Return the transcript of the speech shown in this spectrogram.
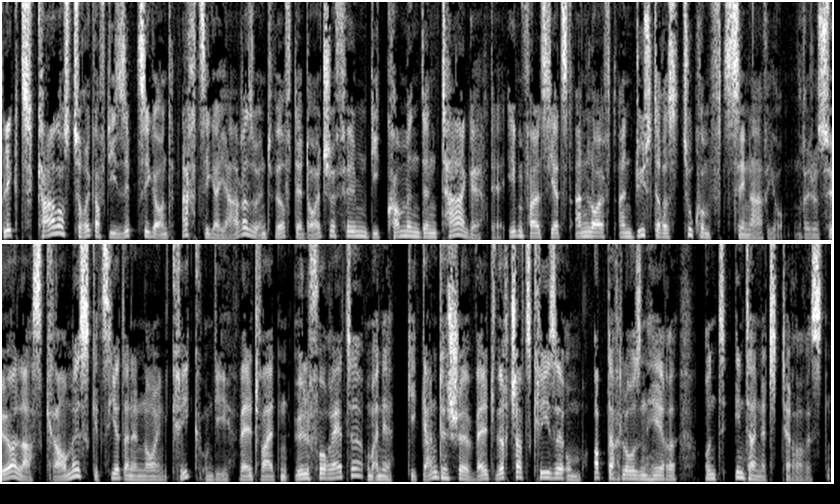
Blickt Carlos zurück auf die 70er und 80er Jahre, so entwirft der deutsche Film Die kommenden Tage, der ebenfalls jetzt anläuft, ein düsteres Zukunftsszenario. Regisseur Lars Kraume skizziert einen neuen Krieg um die weltweiten Ölvorräte, um eine gigantische Weltwirtschaftskrise, um Obdachlosenheere und Internetterroristen.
